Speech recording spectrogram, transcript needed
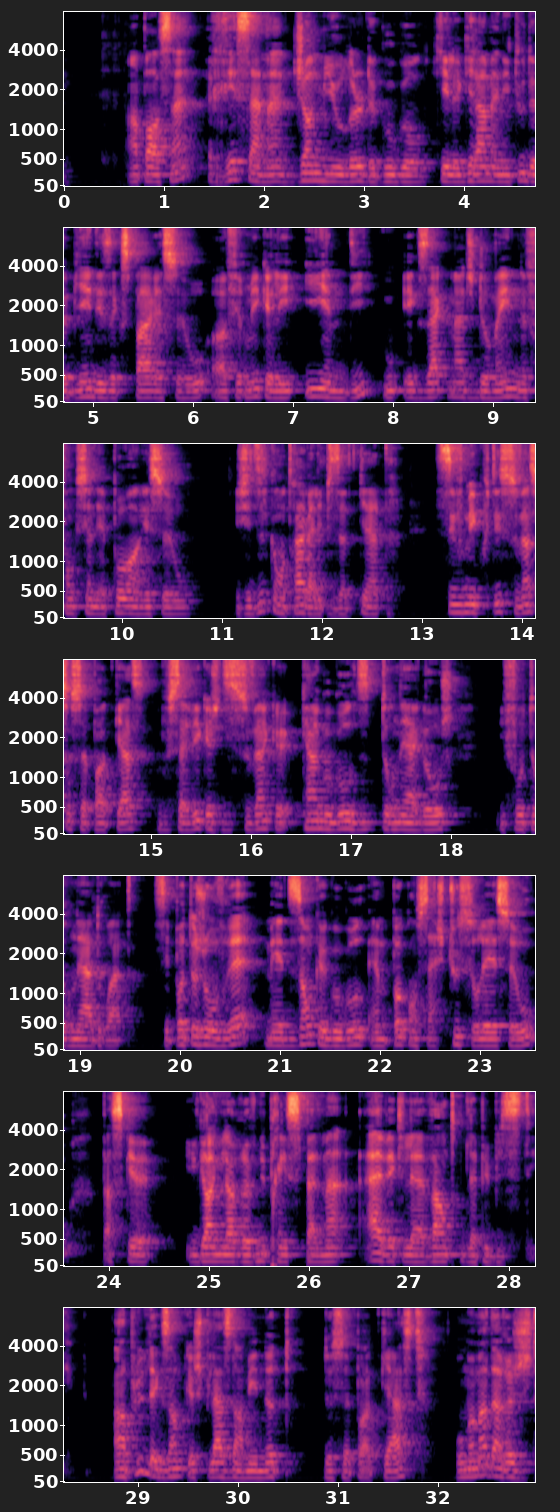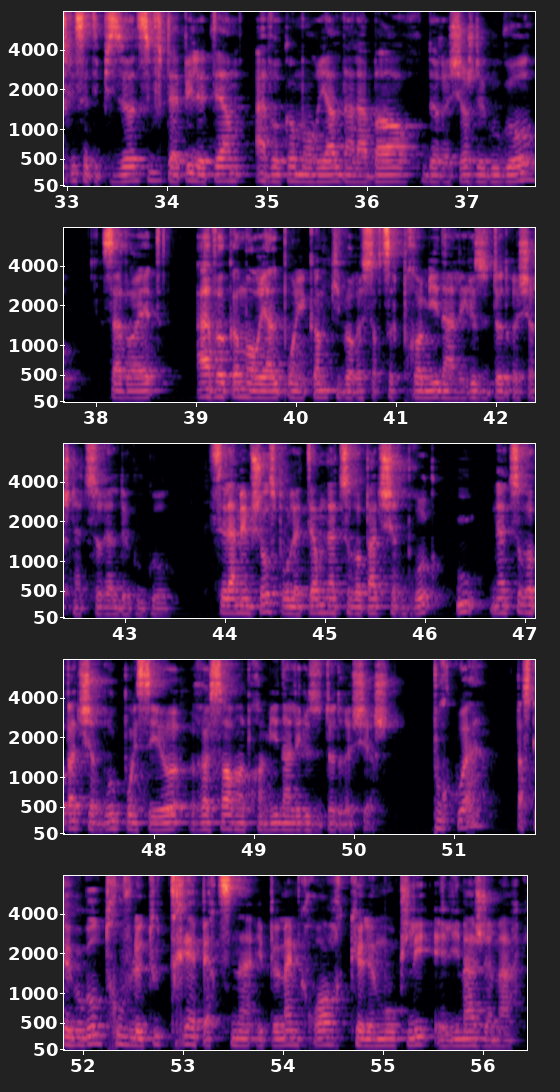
En passant, récemment, John Mueller de Google, qui est le grand Manitou de bien des experts SEO, a affirmé que les EMD ou Exact Match Domain ne fonctionnaient pas en SEO. J'ai dit le contraire à l'épisode 4. Si vous m'écoutez souvent sur ce podcast, vous savez que je dis souvent que quand Google dit de tourner à gauche, il faut tourner à droite. C'est pas toujours vrai, mais disons que Google aime pas qu'on sache tout sur les SEO parce que ils gagnent leur revenu principalement avec la vente de la publicité. En plus de l'exemple que je place dans mes notes de ce podcast, au moment d'enregistrer cet épisode, si vous tapez le terme Avocat Montréal dans la barre de recherche de Google, ça va être avocatmontréal.com qui va ressortir premier dans les résultats de recherche naturelle de Google. C'est la même chose pour le terme naturopathe Sherbrooke où naturopathesherbrooke.ca ressort en premier dans les résultats de recherche. Pourquoi? Parce que Google trouve le tout très pertinent et peut même croire que le mot-clé est l'image de marque.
